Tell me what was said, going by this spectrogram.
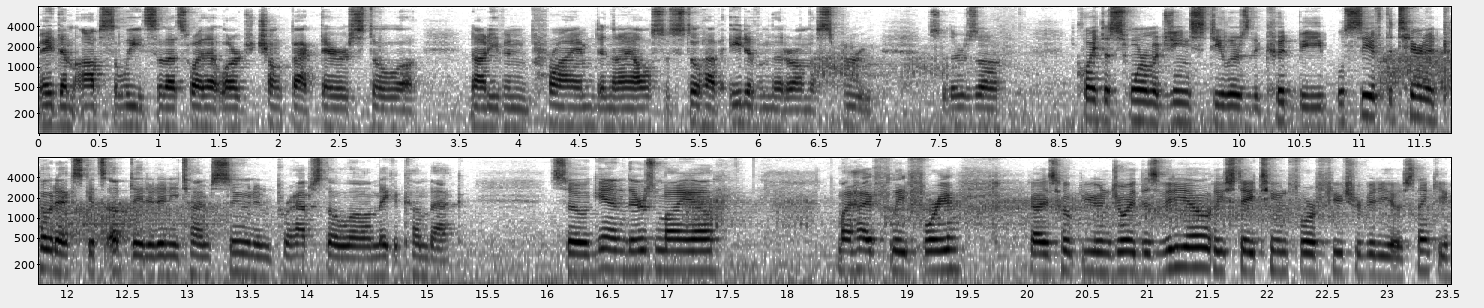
made them obsolete. So that's why that large chunk back there is still uh, not even primed. And then I also still have eight of them that are on the sprue. So there's uh, quite the swarm of Genestealers that could be. We'll see if the Tyranid Codex gets updated anytime soon, and perhaps they'll uh, make a comeback. So again, there's my uh, my hive fleet for you. Guys, hope you enjoyed this video. Please stay tuned for future videos. Thank you.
